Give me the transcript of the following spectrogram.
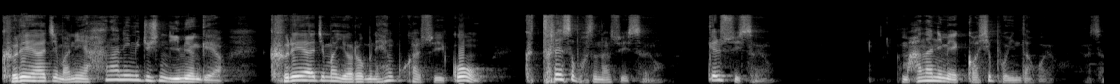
그래야지만이 하나님이 주신 이명계야. 그래야지만 여러분이 행복할 수 있고 그 틀에서 벗어날 수 있어요. 깰 수 있어요. 그럼 하나님의 것이 보인다고요. 그래서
